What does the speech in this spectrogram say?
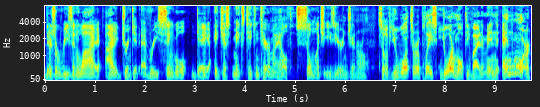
there's a reason why I drink it every single day. It just makes taking care of my health so much easier in general. So if you want to replace your multivitamin and more,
